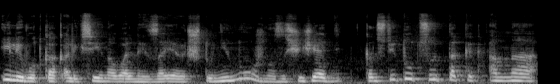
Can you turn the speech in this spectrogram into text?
или вот как Алексей Навальный заявит, что не нужно защищать Конституцию, так как она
